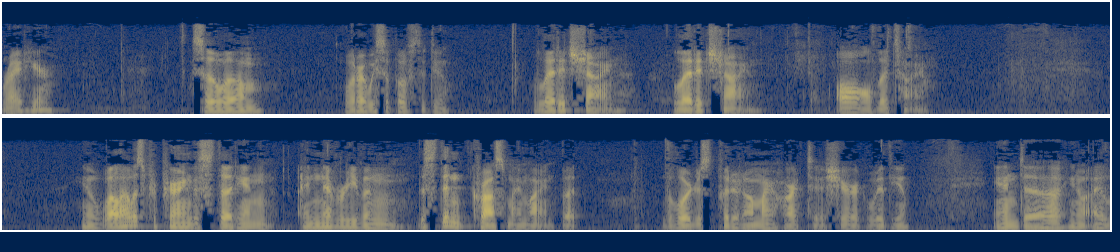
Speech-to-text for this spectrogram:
right here. So, um, what are we supposed to do? Let it shine. Let it shine all the time. You know, while I was preparing this study, and I never even, this didn't cross my mind, but the Lord just put it on my heart to share it with you. And, uh, you know, I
